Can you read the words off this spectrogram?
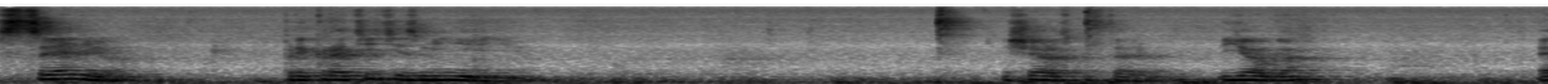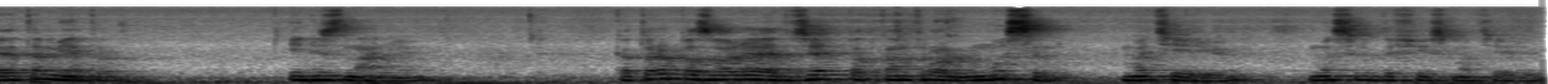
с целью прекратить изменения. Еще раз повторю. Йога – это метод или знание, которое позволяет взять под контроль мысль, материю, мысль дефис материю,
